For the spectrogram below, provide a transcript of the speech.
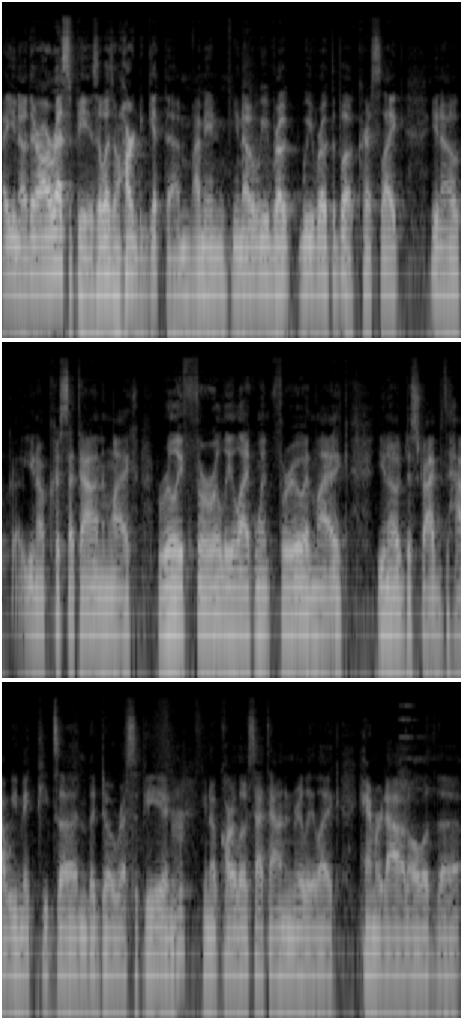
Uh, you know there are recipes. It wasn't hard to get them. I mean you know we wrote we wrote the book. Chris like you know you know chris sat down and like really thoroughly like went through and like you know described how we make pizza and the dough recipe. And mm-hmm. You know carlo sat down and really like hammered out all of the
